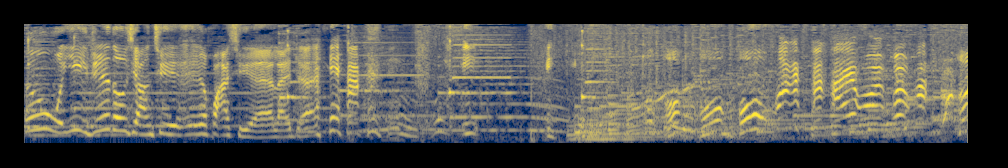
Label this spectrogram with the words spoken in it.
嗯，我一直都想去滑雪来着。嘿 哈，嗯，嗯嗯哦哦哦啊！哎呦啊啊啊啊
